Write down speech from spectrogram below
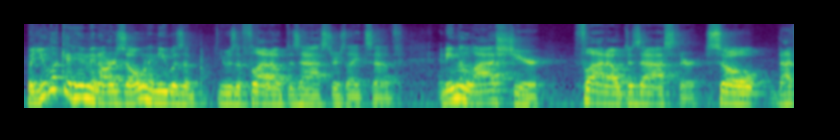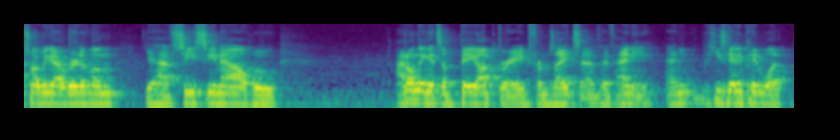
But you look at him in our zone, and he was a he was a flat out disaster, Zaitsev. And even last year, flat out disaster. So that's why we got rid of him. You have CC now, who I don't think it's a big upgrade from Zaitsev, if any. And he's getting paid what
